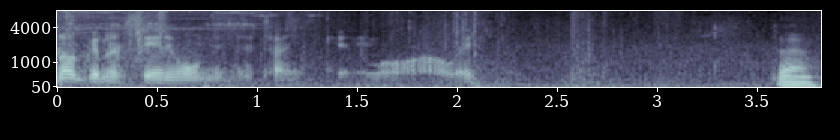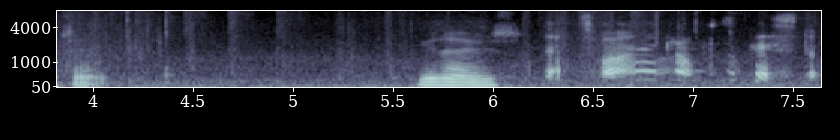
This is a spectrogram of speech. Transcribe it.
Not gonna see anyone in the tank anymore, are we? Doubt it. Who knows? That's why I dropped the pistol.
